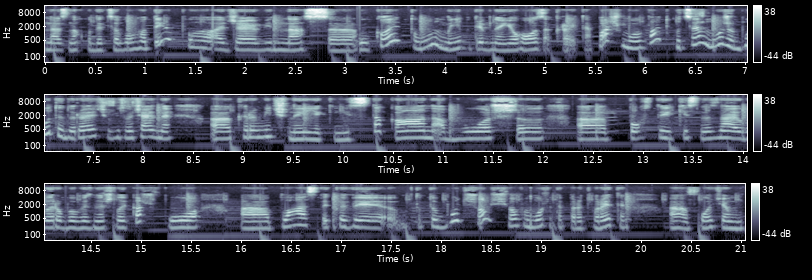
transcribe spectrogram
у нас знаходиться логотип, адже він у нас е, тому мені потрібно його закрити. В вашому випадку це може бути, до речі, звичайно, е, керамічний якийсь стакан або ж е, е, просто якісь не знаю, вироби ви знайшли кашпо, е, пластикові, е, тобто будь-що, що ви можете перетворити е, потім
